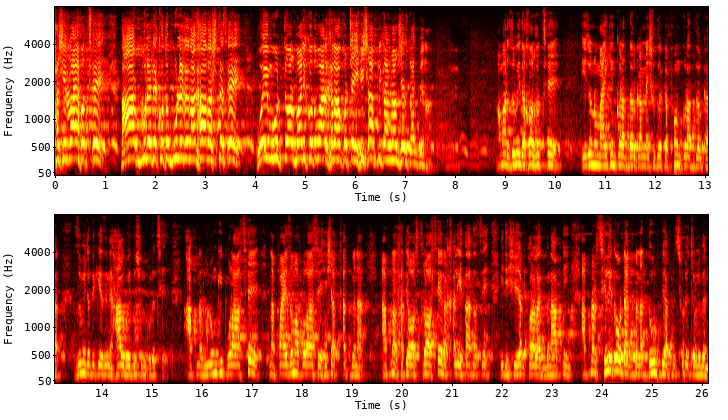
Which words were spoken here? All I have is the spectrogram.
ফাঁসির রায় হচ্ছে, তার বুলেটে কত বুলেটের আঘাত আসতেছে, ওই মুহূর্তে ওর বাড়ি কতবার ঘেরাও করছে হিসাব নিকাল মানুষের থাকবে না। আমার জমি দখল হচ্ছে এই জন্য মাইকিং করার দরকার নাই, শুধু একটা ফোন করার দরকার। জমিটাতে কে জানি হাল বইতে শুরু করেছে। আপনার লুঙ্গি পরা আছে না পায়জামা পরা আছে, হিসাব থাকবে না। আপনার হাতে অস্ত্র আছে না খালি হাত আছে এটি হিসাব করা লাগবে না আপনি। আপনার ছেলেকেও ডাকবেন না, দৌড় দিয়ে আপনি ছুটে চলবেন।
